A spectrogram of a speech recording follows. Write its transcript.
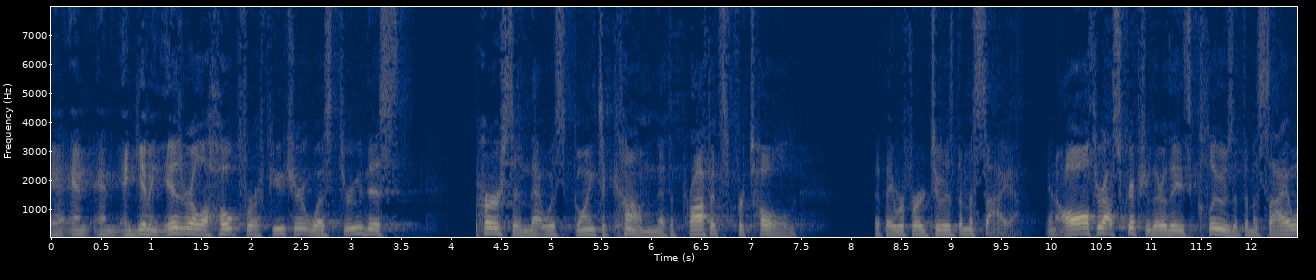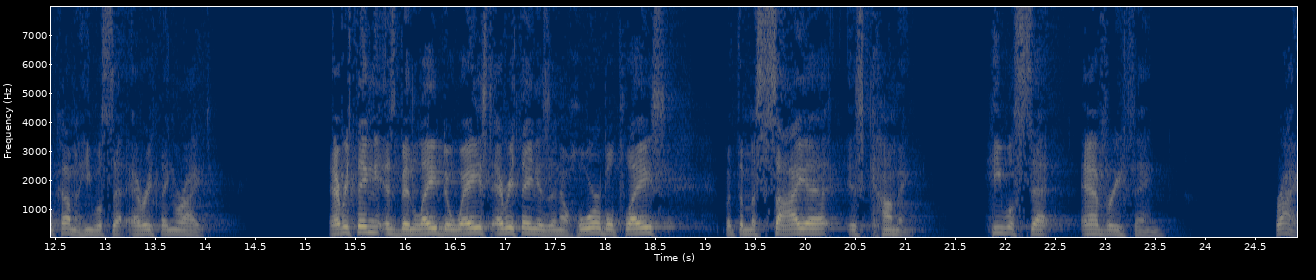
and, and, and giving Israel a hope for a future was through this person that was going to come that the prophets foretold that they referred to as the Messiah. And all throughout Scripture, there are these clues that the Messiah will come and he will set everything right. Everything has been laid to waste, everything is in a horrible place, but the Messiah is coming. He will set everything right.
